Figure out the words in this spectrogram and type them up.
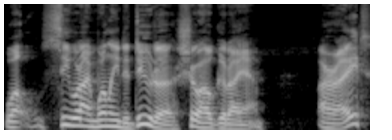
well, see what I'm willing to do to show how good I am. All right?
